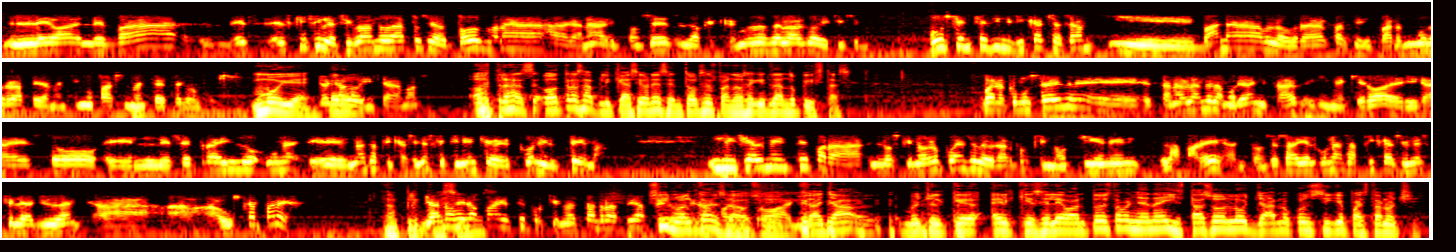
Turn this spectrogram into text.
Le va, les va, es, es que si les sigo dando datos, todos van a, a ganar, entonces lo que queremos es hacerlo algo difícil. Busquen qué significa Chazam y van a lograr participar muy rápidamente y muy fácilmente de este concurso. Muy bien, Yo ya pero lo hice además. otras, otras aplicaciones entonces para no seguir dando pistas. Bueno, como ustedes eh, están hablando del amor y la amistad y me quiero adherir a esto, eh, les he traído una, eh, unas aplicaciones que tienen que ver con el tema. Inicialmente para los que no lo pueden celebrar porque no tienen la pareja, entonces hay algunas aplicaciones que le ayudan a, a- a buscar pareja. Ya no era para este porque no es tan rápida. Sí, no alcanza. sí. O sea, ya, mucho, el que, el que se levantó esta mañana y está solo ya no consigue para esta noche.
